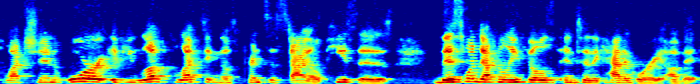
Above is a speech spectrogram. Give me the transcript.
collection or if you love collecting those princess style pieces this one definitely fills into the category of it.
